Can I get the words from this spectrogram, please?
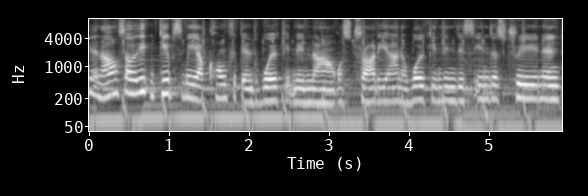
You know, so it gives me a confidence working in uh, Australia and working in this industry. And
